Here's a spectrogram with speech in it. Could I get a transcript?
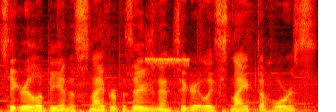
secretly be in a sniper position and secretly snipe the horse,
